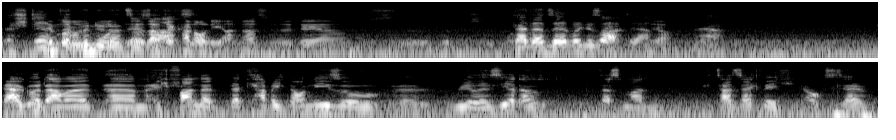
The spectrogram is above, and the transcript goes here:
das stimmt. immer wenn du das so Er sagt, er sagst. kann auch nicht anders. äh, Der muss, äh, der Der hat das atmen. selber gesagt, ja? Ja. Ja, ja gut, aber ähm, ich fand, das, das habe ich noch nie so äh, realisiert, also, dass man tatsächlich auch selbst,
